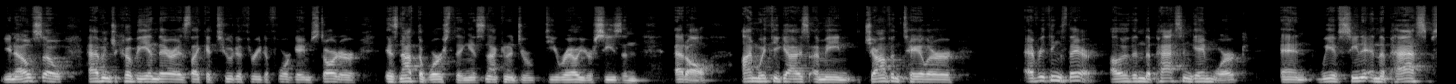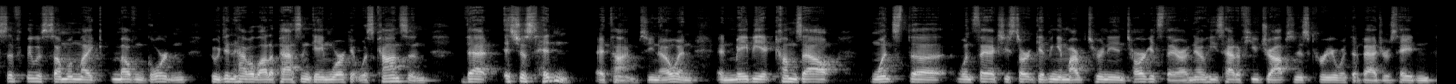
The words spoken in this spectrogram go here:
You know, so having Jacoby in there as like a two to three to four game starter is not the worst thing. It's not going to de- derail your season at all. I'm with you guys. I mean, Jonathan Taylor, everything's there other than the passing game work. And we have seen it in the past, specifically with someone like Melvin Gordon, who didn't have a lot of passing game work at Wisconsin, that it's just hidden at times, you know, and and maybe it comes out once the once they actually start giving him opportunity and targets there. I know he's had a few drops in his career with the Badgers, Hayden,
